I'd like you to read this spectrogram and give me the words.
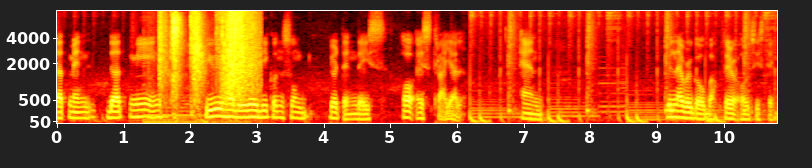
that mean that means you have already consumed your 10 days OS trial and will never go back to your old system.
